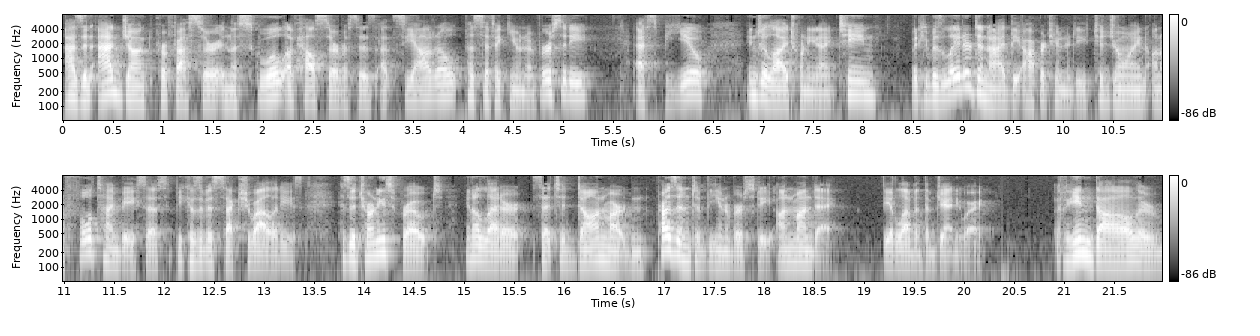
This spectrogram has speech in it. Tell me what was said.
as an adjunct professor in the School of Health Services at Seattle Pacific University, SPU, in July 2019, but he was later denied the opportunity to join on a full time basis because of his sexualities. His attorneys wrote in a letter sent to Don Martin, president of the university, on Monday, the 11th of January. Rinedahl or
